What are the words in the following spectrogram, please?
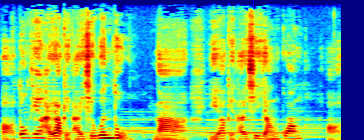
啊，冬天还要给它一些温度，那也要给它一些阳光啊，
